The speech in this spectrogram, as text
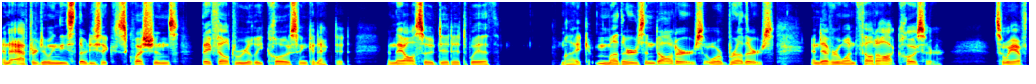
And after doing these 36 questions, they felt really close and connected. And they also did it with like mothers and daughters or brothers and everyone felt a lot closer. So we have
